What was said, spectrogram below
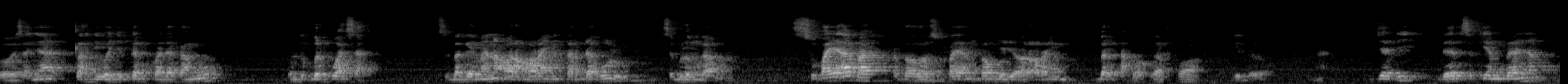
Bahwasanya telah diwajibkan kepada kamu untuk berpuasa sebagaimana orang-orang yang terdahulu sebelum kamu. Supaya apa? Kata Allah, supaya engkau menjadi orang-orang yang bertakwa. Gitu Nah, jadi dari sekian banyak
